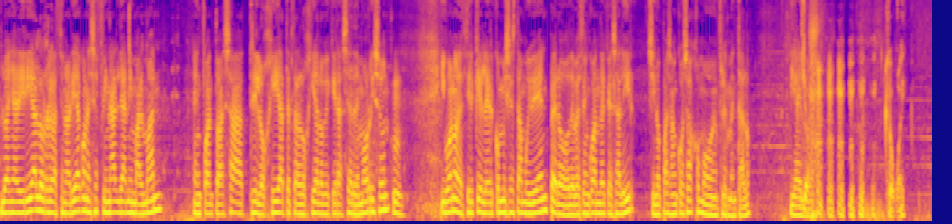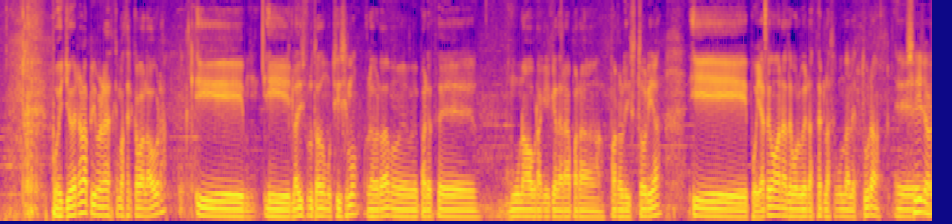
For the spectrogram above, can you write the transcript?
lo añadiría, lo relacionaría con ese final de Animal Man, en cuanto a esa trilogía, tetralogía, lo que quiera ser de Morrison. Hmm. Y bueno, decir que leer cómics está muy bien, pero de vez en cuando hay que salir, si no pasan cosas como en Flementalo. Y ahí lo Qué guay. Pues yo era la primera vez que me acercaba a la obra y, y la he disfrutado muchísimo, la verdad, me, parece una obra que quedará para, para la historia y pues ya tengo ganas de volver a hacer la segunda lectura. sí, lo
